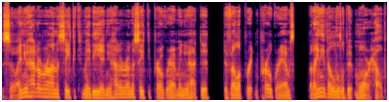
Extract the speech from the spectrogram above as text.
So I knew how to run a safety committee I knew how to run a safety program I knew how to develop written programs but I needed a little bit more help.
